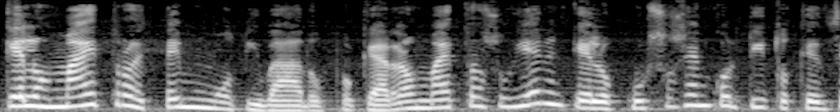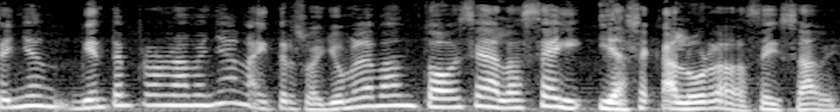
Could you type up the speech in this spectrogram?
Que los maestros estén motivados, porque ahora los maestros sugieren que los cursos sean cortitos, que enseñen bien temprano en la mañana y tres horas. Yo me levanto a veces a las seis y hace calor a las seis, ¿sabes?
